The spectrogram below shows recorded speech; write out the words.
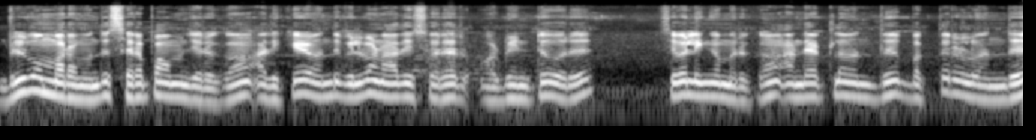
வில்வ மரம் வந்து சிறப்பாக அமைஞ்சிருக்கும். அது கீழே வந்து வில்வநாதீஸ்வரர் அப்படின்ட்டு ஒரு சிவலிங்கம் இருக்கும். அந்த இடத்துல வந்து பக்தர்கள் வந்து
